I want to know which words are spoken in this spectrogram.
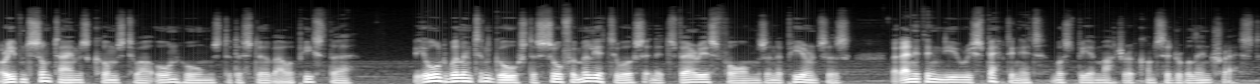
or even sometimes comes to our own homes to disturb our peace there. The old Willington ghost is so familiar to us in its various forms and appearances that anything new respecting it must be a matter of considerable interest.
